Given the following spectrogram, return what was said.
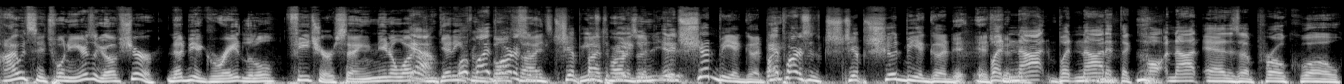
I would say 20 years ago, sure, that'd be a great little feature saying, you know what, I'm getting well, from both sides. bipartisanship used to be good, and it, should be a good bipartisanship should be a good, It- it but should be. not but not at the co- not as a pro quo,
